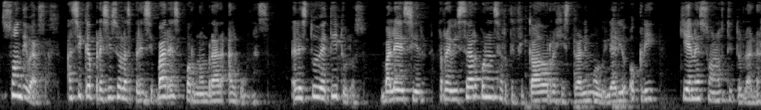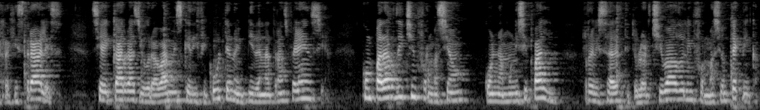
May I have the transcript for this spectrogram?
Son diversas, así que preciso las principales por nombrar algunas. El estudio de títulos, vale decir, revisar con el certificado registral inmobiliario o CRI quiénes son los titulares registrales, si hay cargas y gravames que dificulten o impiden la transferencia, comparar dicha información con la municipal, revisar el título archivado y la información técnica,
